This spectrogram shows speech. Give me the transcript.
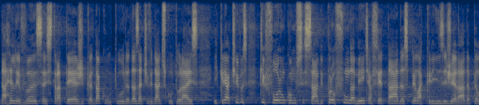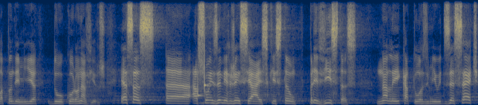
da relevância estratégica da cultura, das atividades culturais e criativas, que foram, como se sabe, profundamente afetadas pela crise gerada pela pandemia do coronavírus. Essas uh, ações emergenciais que estão previstas na Lei 14.017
